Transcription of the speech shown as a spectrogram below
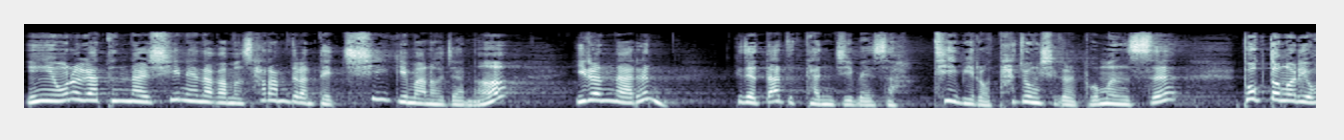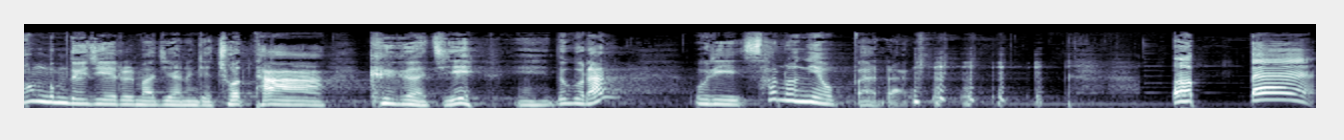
이 오늘 같은 날 시내 나가면 사람들한테 치기만 하잖아. 이런 날은 그저 따뜻한 집에서 TV로 타종식을 보면서 복덩어리 황금돼지를 맞이하는 게 좋다. 그거지. 예, 누구랑? 우리 선홍이 오빠랑. 오빠,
